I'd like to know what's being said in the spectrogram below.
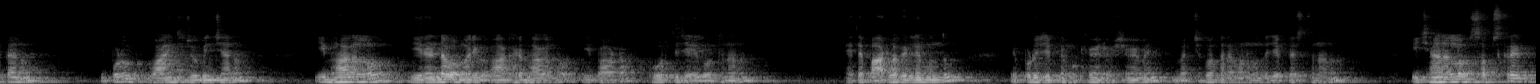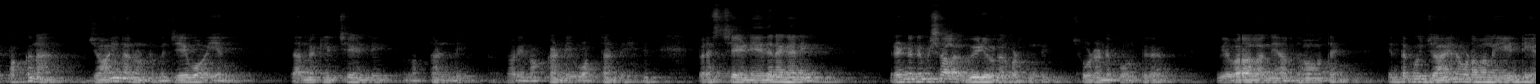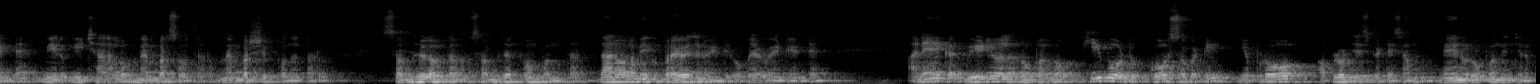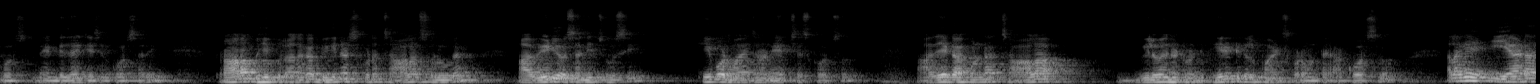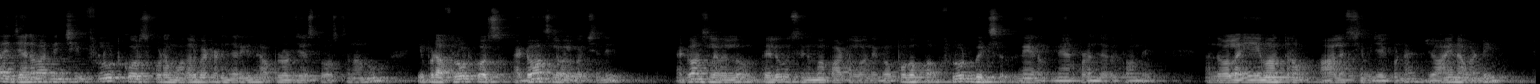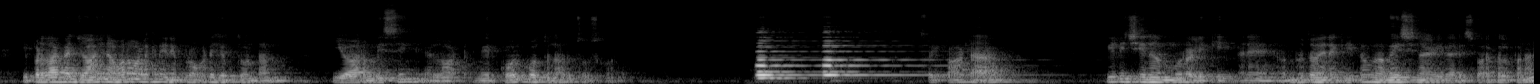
చెప్పాను. ఇప్పుడు వాయించి చూపించాను. ఈ భాగంలో ఈ రెండవ మరియు ఆఖరి భాగంలో ఈ పాట పూర్తి చేయబోతున్నాను. అయితే పాటలోకి వెళ్ళే ముందు ఎప్పుడు చెప్పే ముఖ్యమైన విషయమే మర్చిపోతానేమని ముందు చెప్పేస్తున్నాను. ఈ ఛానల్లో సబ్స్క్రైబ్ పక్కన జాయిన్ అని ఉంటుంది జేఓఐఎన్ దాని మీద క్లిక్ చేయండి నొత్తండి సారీ నొక్కండి ఒత్తండి ప్రెస్ చేయండి ఏదైనా కానీ రెండు నిమిషాల వీడియో కనపడుతుంది చూడండి పూర్తిగా వివరాలన్నీ అర్థమవుతాయి. ఇంతకు జాయిన్ అవ్వడం వల్ల ఏంటి అంటే మీరు ఈ ఛానల్లో మెంబర్స్ అవుతారు మెంబర్షిప్ పొందుతారు సభ్యులు అవుతారు సభ్యత్వం పొందుతారు. దానివల్ల మీకు ప్రయోజనం ఏంటి ఉపయోగం ఏంటి అంటే అనేక వీడియోల రూపంలో కీబోర్డ్ కోర్స్ ఒకటి ఎప్పుడో అప్లోడ్ చేసి పెట్టేశాము. నేను రూపొందించిన కోర్స్ నేను డిజైన్ చేసిన కోర్స్ అది. ప్రారంభికులు అనగా బిగినర్స్ కూడా చాలా సులువుగా ఆ వీడియోస్ అన్నీ చూసి కీబోర్డ్ వాయించడం నేర్చేసుకోవచ్చు. అదే కాకుండా చాలా విలువైనటువంటి థియరిటికల్ పాయింట్స్ కూడా ఉంటాయి ఆ కోర్సులో. అలాగే ఈ ఏడాది జనవరి నుంచి ఫ్లూట్ కోర్స్ కూడా మొదలు పెట్టడం జరిగింది. అప్లోడ్ చేస్తూ వస్తున్నాము. ఇప్పుడు ఆ ఫ్లూట్ కోర్స్ అడ్వాన్స్ లెవెల్కి వచ్చింది. అడ్వాన్స్ లెవెల్లో తెలుగు సినిమా పాటల్లోని గొప్ప గొప్ప ఫ్లూట్ బిట్స్ నేను నేర్పడం జరుగుతోంది. అందువల్ల ఏమాత్రం ఆలస్యం చేయకుండా జాయిన్ అవ్వండి. ఇప్పటిదాకా జాయిన్ అవ్వడం వాళ్ళకి నేను ఎప్పుడు ఒకటే చెప్తూ ఉంటాను. You are missing a lot మీరు కోల్పోతున్నారు చూసుకోండి. సో ఈ పాట పిలిచిన మురళికి అనే అద్భుతమైన గీతం రమేష్ నాయుడు గారి స్వరకల్పన.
